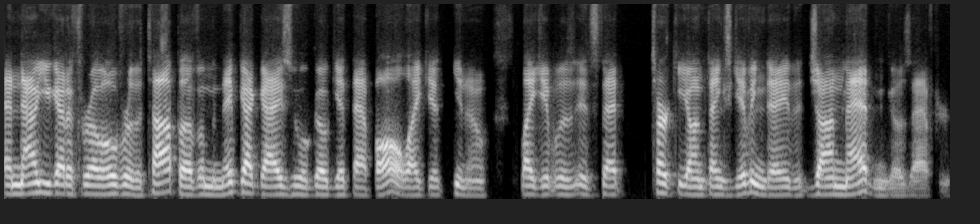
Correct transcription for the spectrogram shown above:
and now you got to throw over the top of them and they've got guys who will go get that ball like it you know like it was it's that turkey on thanksgiving day that john madden goes after.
